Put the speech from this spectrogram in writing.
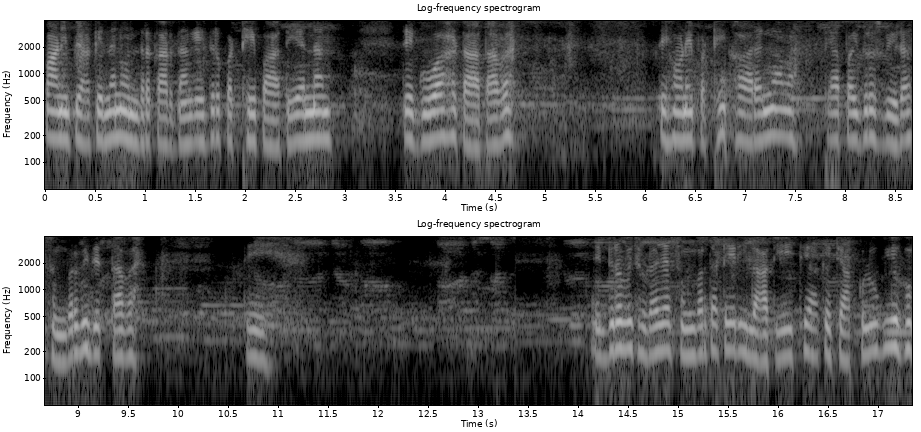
ਪਾਣੀ ਪਿਆ ਕੇ ਇਹਨਾਂ ਨੂੰ ਅੰਦਰ ਕਰ ਦਾਂਗੇ, ਇਧਰ ਪੱਠੇ ਪਾਤੇ ਆ ਇਹਨਾਂ ਨੂੰ। ਤੇ ਗੋਹਾ ਹਟਾਤਾ ਵਾ। ਤੇ ਹੁਣ ਇਹ ਪੱਠੇ ਖਾ ਰਹੀਆਂ ਵਾ ਤੇ ਆਪਾਂ ਇਧਰੋਂ ਸਵੇੜਾ ਸੁੰਬਰ ਵੀ ਦਿੱਤਾ ਵਾ। ਤੇ ਇਧਰੋਂ ਵੀ ਥੋੜਾ ਜਿਹਾ ਸੁੰਬਰ ਦਾ ਢੇਰੀ ਲਾਤੀ ਇੱਥੇ ਆ ਕੇ ਚੱਕ ਲੂਗੀ ਉਹ।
